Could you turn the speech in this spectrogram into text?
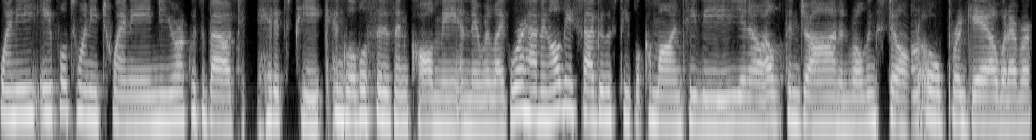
20 April 2020, New York was about to hit its peak, and Global Citizen called me and they were like, "We're having all these fabulous people come on TV, you know, Elton John and Rolling Stone, Oprah, Gayle, whatever."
